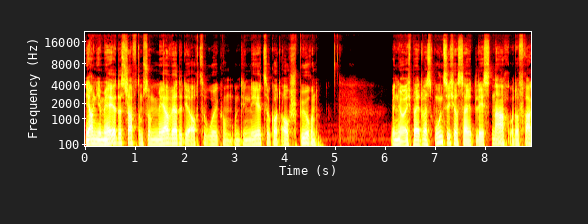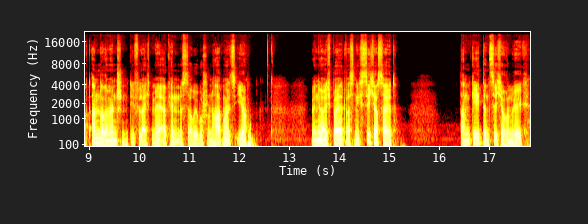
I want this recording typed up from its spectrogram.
Ja, und je mehr ihr das schafft, umso mehr werdet ihr auch zur Ruhe kommen und die Nähe zu Gott auch spüren. Wenn ihr euch bei etwas unsicher seid, lest nach oder fragt andere Menschen, die vielleicht mehr Erkenntnis darüber schon haben als ihr. Wenn ihr euch bei etwas nicht sicher seid, dann geht den sicheren Weg.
